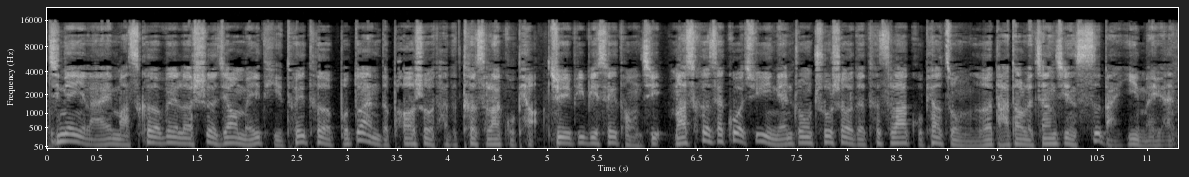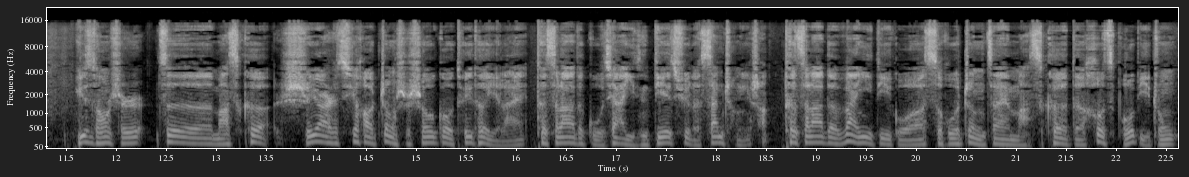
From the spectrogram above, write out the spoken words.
今年以来，马斯克为了社交媒体推特，不断的抛售他的特斯拉股票。据 BBC 统计，马斯克在过去一年中出售的特斯拉股票总额达到了将近四百亿美元。与此同时，自马斯克十月二十七号正式收购推特以来，特斯拉的股价已经跌去了三成以上。特斯拉的万亿帝国似乎正在马斯克的厚此薄彼中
